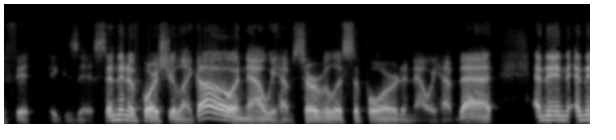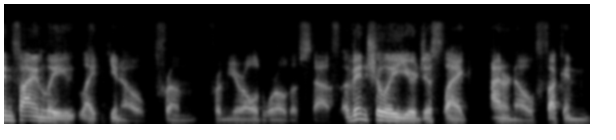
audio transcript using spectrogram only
if it exists and then of course you're like oh and now we have serverless support and now we have that and then and then finally like you know from from your old world of stuff eventually you're just like i don't know fucking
